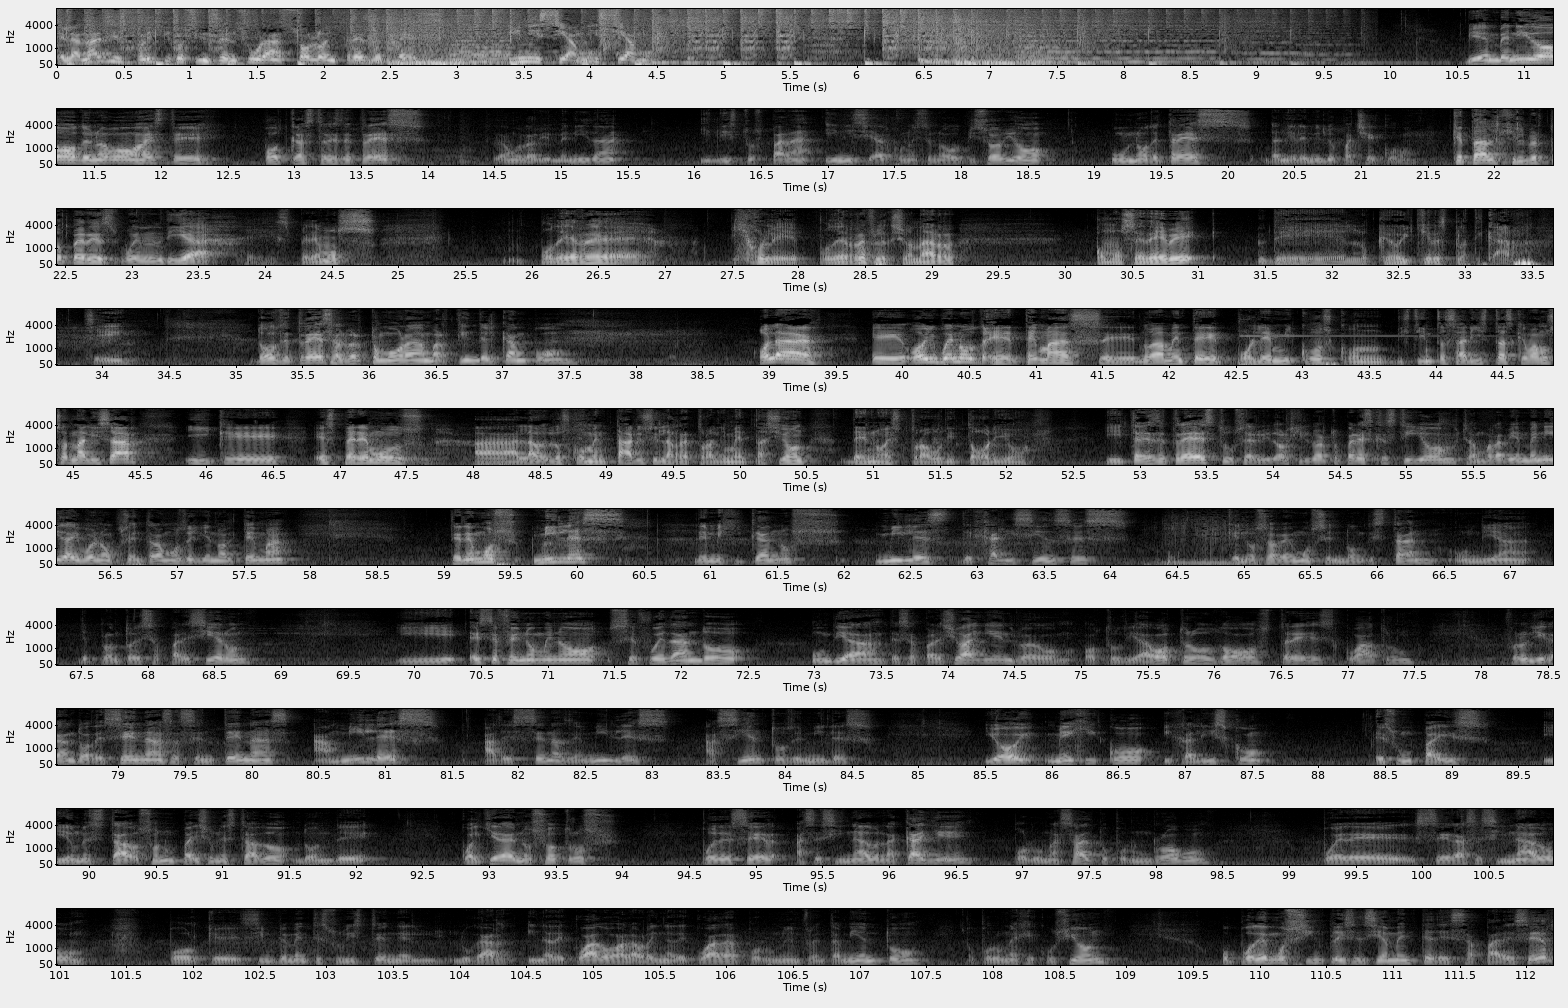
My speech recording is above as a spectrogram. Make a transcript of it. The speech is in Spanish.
El análisis político sin censura solo en 3 de 3. Iniciamos. Iniciamos. Bienvenido de nuevo a este podcast 3 de 3. Le damos la bienvenida y listos para iniciar con este nuevo episodio 1 de 3. Daniel Emilio Pacheco. ¿Qué tal, Gilberto Pérez? Buen día. Eh, esperemos poder, eh, híjole, poder reflexionar como se debe de lo que hoy quieres platicar. Sí. 2 de 3, Alberto Mora, Martín del Campo. Hola, eh, hoy, bueno, temas nuevamente polémicos con distintas aristas que vamos a analizar y que esperemos a los comentarios y la retroalimentación de nuestro auditorio. Y 3 de 3, tu servidor Gilberto Pérez Castillo, te damos la bienvenida y bueno, pues entramos de lleno al tema. Tenemos miles de mexicanos, miles de jaliscienses que no sabemos en dónde están, un día de pronto desaparecieron. Y este fenómeno se fue dando, un día desapareció alguien, luego otro día otro, dos, tres, cuatro, fueron llegando a decenas, a centenas, a miles, a decenas de miles, a cientos de miles. Y hoy México y Jalisco es un país y un estado, son un país y un estado donde cualquiera de nosotros puede ser asesinado en la calle por un asalto, por un robo, puede ser asesinado porque simplemente estuviste en el lugar inadecuado, a la hora inadecuada, por un enfrentamiento, o por una ejecución, o podemos simple y sencillamente desaparecer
